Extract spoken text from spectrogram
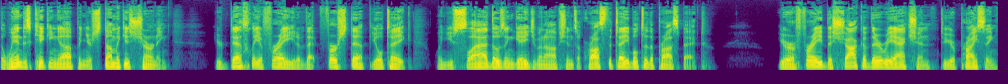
The wind is kicking up and your stomach is churning. You're deathly afraid of that first step you'll take when you slide those engagement options across the table to the prospect. You're afraid the shock of their reaction to your pricing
